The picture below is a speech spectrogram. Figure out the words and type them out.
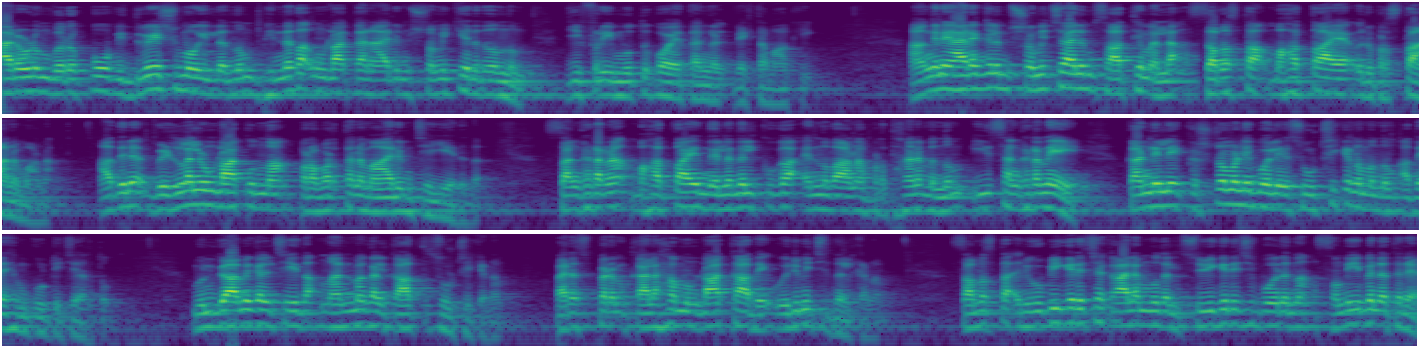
ആരോടും വെറുപ്പോ വിദ്വേഷമോ ഇല്ലെന്നും ഭിന്നത ഉണ്ടാക്കാൻ ആരും ശ്രമിക്കരുതെന്നും ജിഫ്രി മുത്തുക്കോയ തങ്ങൾ വ്യക്തമാക്കി. അങ്ങനെ ആരെങ്കിലും ശ്രമിച്ചാലും സാധ്യമല്ല സമസ്ത മഹത്തായ ഒരു പ്രസ്ഥാനമാണ്. അതിന് വിള്ളലുണ്ടാക്കുന്ന പ്രവർത്തനം ആരും ചെയ്യരുത്. സംഘടന മഹത്തായി നിലനിൽക്കുക എന്നതാണ് പ്രധാനമെന്നും ഈ സംഘടനയെ കണ്ണിലെ കൃഷ്ണമണി പോലെ സൂക്ഷിക്കണമെന്നും അദ്ദേഹം കൂട്ടിച്ചേർത്തു. മുൻഗാമികൾ ചെയ്ത നന്മകൾ കാത്തു സൂക്ഷിക്കണം പരസ്പരം കലഹമുണ്ടാക്കാതെ ഒരുമിച്ച് നിൽക്കണം. സമസ്ത രൂപീകരിച്ച കാലം മുതൽ സ്വീകരിച്ചു പോരുന്ന സമീപനത്തിന്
